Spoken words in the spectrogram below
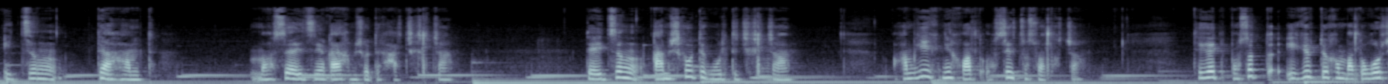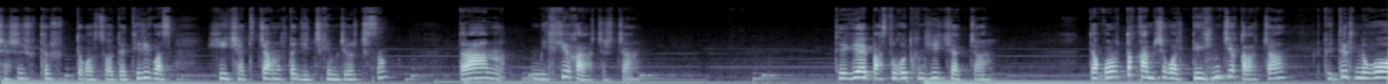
эзэнтэй хамт Мосе эзний гайхамшигуудыг харж эхэлж байгаа. Тэгээ эзэн гамшигуудыг үлдэж эхэлж байгаа. Хамгийн ихнийх бол усыг цус болгож байгаа. Тэгээд бусад Египтийнхэн бол өөр шашин шүтлэг шүтдэг болсоо тэгээ тэрийг бас хийж чадчих юм л да жижиг хэмжээгээр ч гэсэн. Дараа нь мэлхий гаргаж ирж байгаа. Тэгээ бас нөгөөдг нь хийж чадж байгаа. Тэгээ гурав дахь гамшиг бол дэлгэнжийг гаргаж байгаа. Гэтэл нөгөө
